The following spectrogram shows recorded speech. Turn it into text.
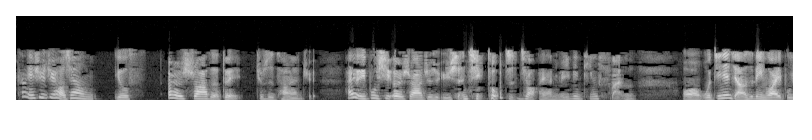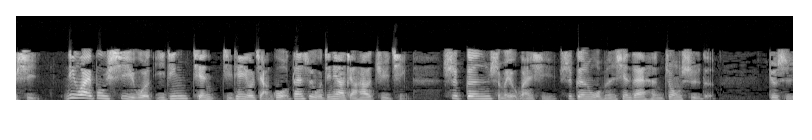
看连续剧好像有二刷的，对，就是《苍兰诀》。还有一部戏二刷就是《余生，请多指教》。哎呀，你们一定听烦了哦。我今天讲的是另外一部戏。另外一部戏我已经前几天有讲过，但是我今天要讲它的剧情是跟什么有关系？是跟我们现在很重视的，就是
